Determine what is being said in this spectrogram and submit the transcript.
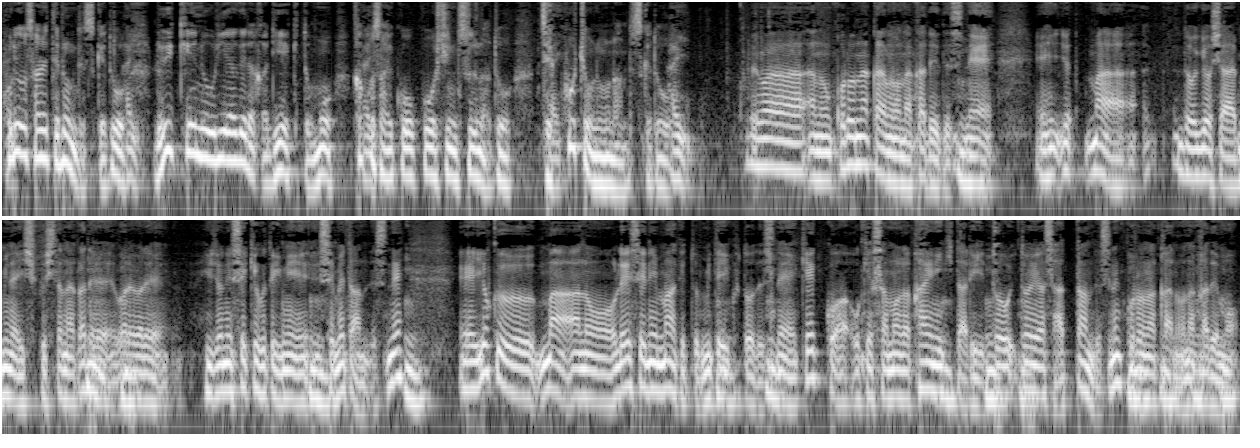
これをされてるんですけど、はい、累計の売上高利益とも過去最高更新するなど、絶好調のようなんですけど、はい、これはあのコロナ禍の中でですね、うん、えまあ、同業者皆萎縮した中で、われわれ非常に積極的に攻めたんですね。うん。うん、えー、よく、まあ、あの、冷静にマーケットを見ていくとですね、うん、結構お客様が買いに来たり、問い合わせあったんですね、コロナ禍の中でも。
